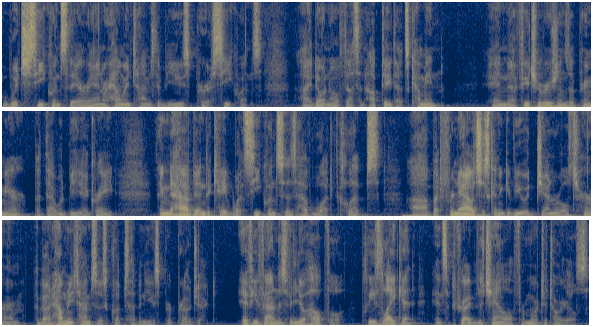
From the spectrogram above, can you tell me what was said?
which sequence they are in or how many times they've used per sequence. I don't know if that's an update that's coming in uh, future versions of Premiere, but that would be a great thing to have to indicate what sequences have what clips. Uh, but for now, it's just going to give you a general term about how many times those clips have been used per project. If you found this video helpful, please like it and subscribe to the channel for more tutorials.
